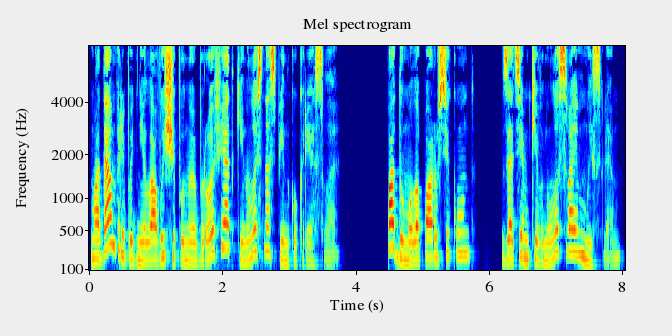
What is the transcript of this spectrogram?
Мадам приподняла выщипанную бровь и откинулась на спинку кресла. Подумала пару секунд, затем кивнула своим мыслям,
